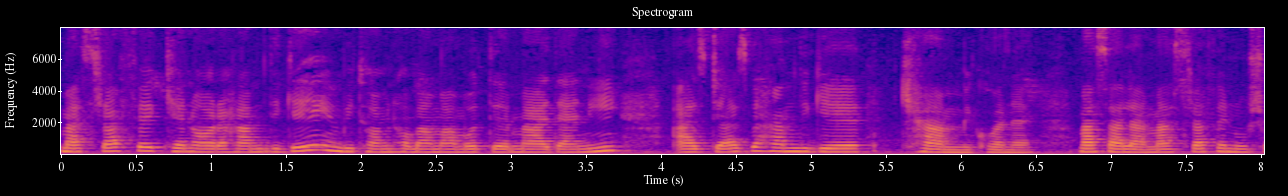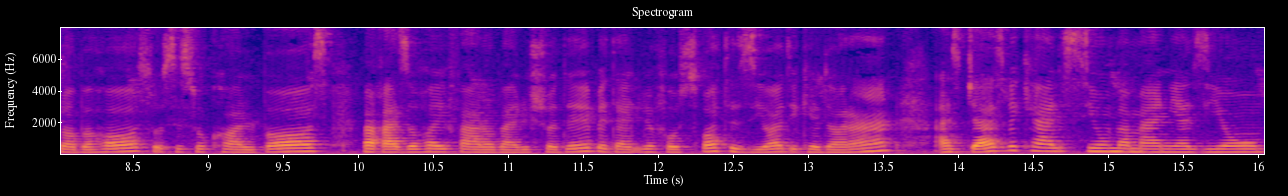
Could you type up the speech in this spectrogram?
مصرف کنار همدیگه این ویتامین ها و مواد معدنی از جذب همدیگه کم می‌کنه. مثلا مصرف نوشابه ها، سوسیس و کالباس و غذاهای فرآوری شده به دلیل فسفات زیادی که دارن از جذب کلسیوم و منیزیوم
